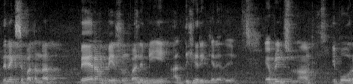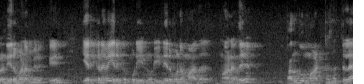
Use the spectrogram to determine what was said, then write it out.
இது நெக்ஸ்ட் பார்த்தோம்னா பேரம் பேசும் வலிமையை அதிகரிக்கிறது. எப்படின்னு சொன்னால் இப்போ ஒரு நிறுவனம் இருக்குது ஏற்கனவே இருக்கக்கூடிய என்னுடைய நிறுவனமானது மானது பங்கு மாற்றத்தில்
